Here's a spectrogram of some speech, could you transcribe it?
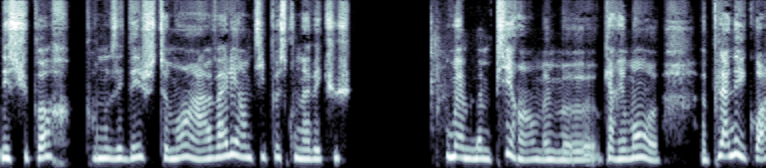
des supports pour nous aider justement à avaler un petit peu ce qu'on a vécu. Ou même même pire, hein, même euh, carrément euh, planer quoi.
